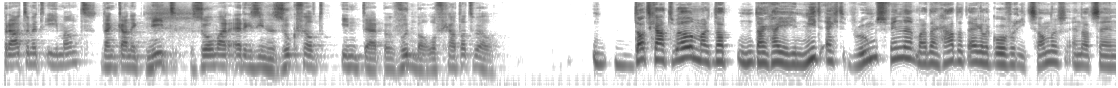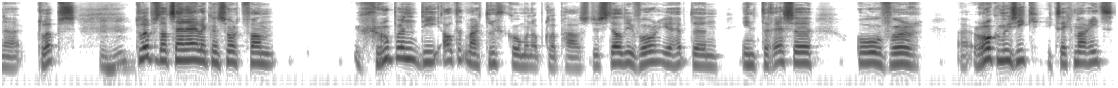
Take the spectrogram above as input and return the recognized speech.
praten met iemand, dan kan ik niet zomaar ergens in een zoekveld intypen voetbal. Of gaat dat wel? Dat gaat wel, maar dat, dan ga je niet echt rooms vinden. Maar dan gaat het eigenlijk over iets anders. En dat zijn eh, clubs. Mhm. Clubs, dat zijn eigenlijk een soort van groepen die altijd maar terugkomen op Clubhouse. Dus stel je voor, je hebt een interesse over eh, rockmuziek, ik zeg maar iets.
